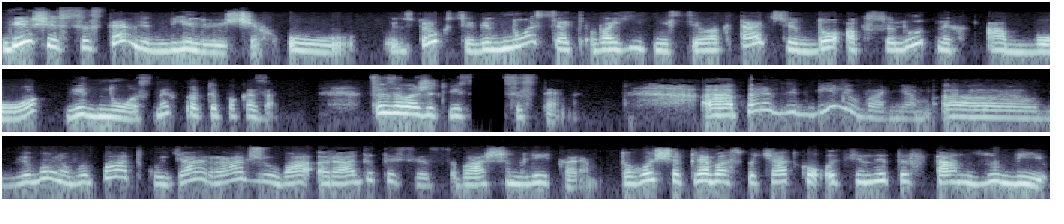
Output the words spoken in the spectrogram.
Більшість систем відбілюючих у інструкції відносять вагітність і лактацію до абсолютних або відносних протипоказань. Це залежить від системи. Е, Перед відбілюванням е, в будь-якому випадку я раджу радитися з вашим лікарем, того що треба спочатку оцінити стан зубів,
